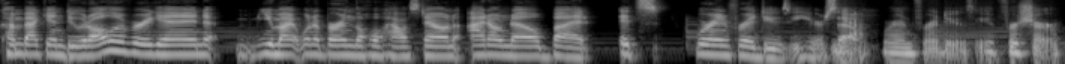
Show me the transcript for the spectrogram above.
come back in, do it all over again. You might want to burn the whole house down. I don't know, but it's we're in for a doozy here. So, yeah we're in for a doozy for sure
